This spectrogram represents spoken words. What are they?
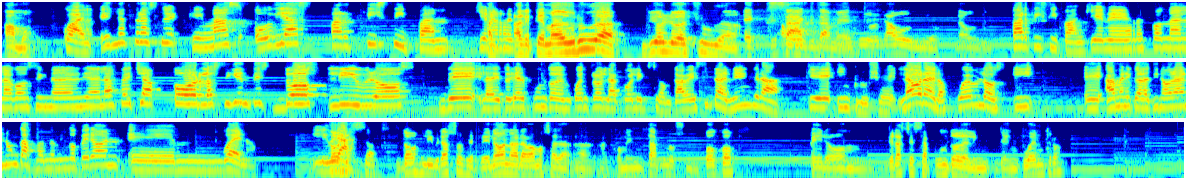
Amo. ¿Cuál? Es la frase que más odias participan Al, al que madruga, Dios lo ayuda. Exactamente. La odio, la odio. participan quienes respondan la consigna del día de la fecha por los siguientes dos libros de la editorial Punto de Encuentro, la colección Cabecita Negra, que incluye La Hora de los Pueblos y eh, América Latina Ahora de Nunca, Juan Domingo Perón. eh, bueno, librazos. dos librazos de Perón, ahora vamos a, a- a comentarlos un poco, pero mm, gracias a punto de encuentro,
